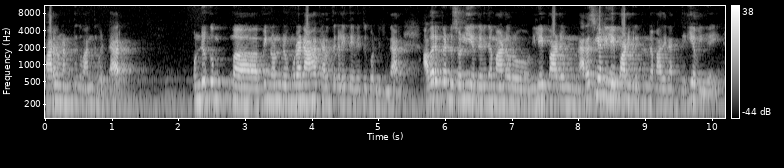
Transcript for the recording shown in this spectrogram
பாராளுமன்றத்துக்கு வந்து விட்டார். ஒன்றுக்கும் பின் பின்னொன்று முரணாக கருத்துக்களை தெரிவித்துக் கொண்டிருந்தார். அவருக்கென்று சொல்லி எந்த விதமான ஒரு நிலைப்பாடும் அரசியல் நிலைப்பாடும் இருக்கின்ற மாதிரி எனக்கு தெரியவில்லை.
